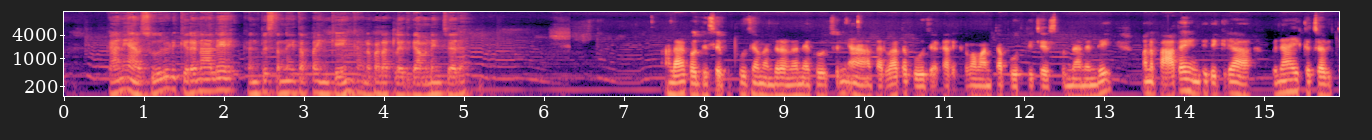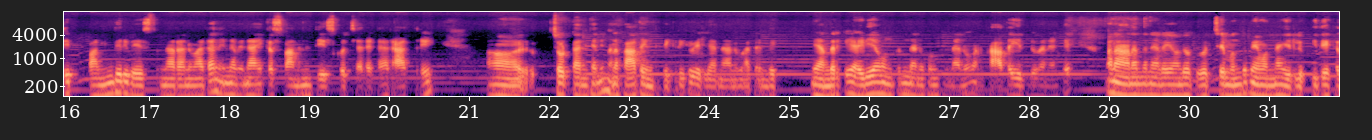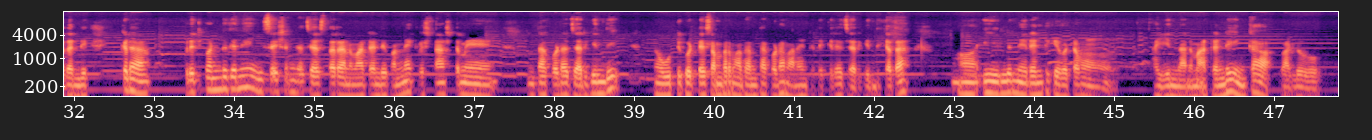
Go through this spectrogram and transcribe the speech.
కానీ ఆ సూర్యుడి కిరణాలే కనిపిస్తున్నాయి తప్ప ఇంకేం కనపడట్లేదు. గమనించారా? అలా కొద్దిసేపు పూజా మందిరంలోనే కూర్చుని ఆ తర్వాత పూజ కార్యక్రమం అంతా పూర్తి చేసుకున్నానండి. మన పాత ఇంటి దగ్గర వినాయక చవితి పందిరి వేస్తున్నారనమాట నిన్న వినాయక స్వామిని తీసుకొచ్చారట రాత్రి. చూడటానికని మన పాత ఇంటి దగ్గరికి వెళ్ళాను అనమాట అండి. మీ అందరికీ ఐడియా ఉంటుంది అనుకుంటున్నాను. మన పాత ఇల్లు అని అంటే మన ఆనంద నిలయంలోకి వచ్చే ముందు మేమున్న ఇల్లు ఇదే కదండి. ఇక్కడ ప్రతి పండుగని విశేషంగా చేస్తారనమాట అండి. మొన్నే కృష్ణాష్టమి అంతా కూడా జరిగింది. ఉట్టి కొట్టే సంబరం అదంతా కూడా మన ఇంటి దగ్గరే జరిగింది కదా. ఈ ఇల్లుని రెంట్కి ఇవ్వటం అయ్యిందనమాట అండి. ఇంకా వాళ్ళు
